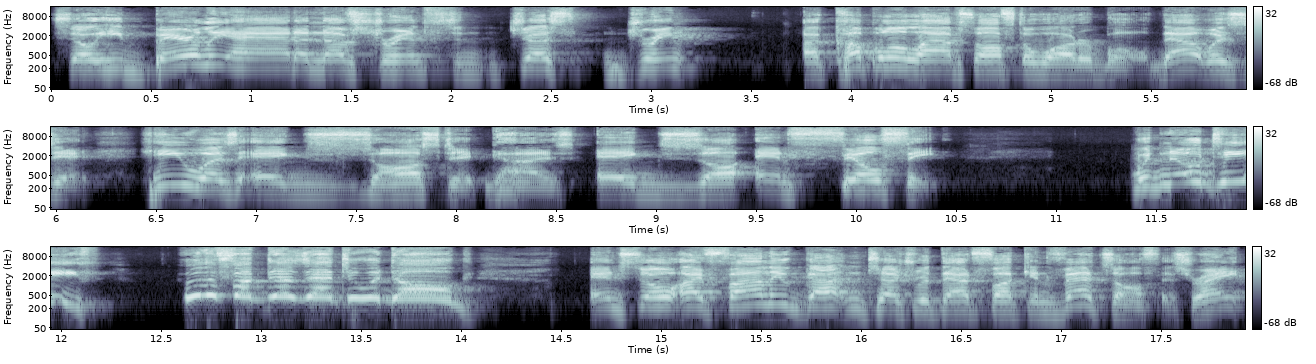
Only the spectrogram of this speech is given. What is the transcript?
So he barely had enough strength to just drink a couple of laps off the water bowl. That was it. He was exhausted, guys, exhausted and filthy with no teeth. Who the fuck does that to a dog? And so I finally got in touch with that fucking vet's office, right?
